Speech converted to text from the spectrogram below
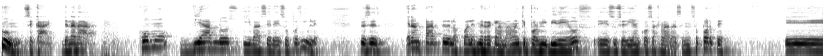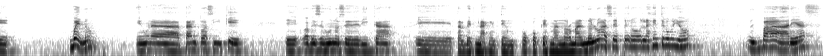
¡pum!, se cae de la nada. ¿Cómo diablos iba a ser eso posible? Entonces, eran parte de los cuales me reclamaban que por mis videos eh, sucedían cosas raras en el soporte. Eh, bueno, en una tanto así que eh, a veces uno se dedica, eh, tal vez la gente un poco que es más normal no lo hace, pero la gente como yo va a áreas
